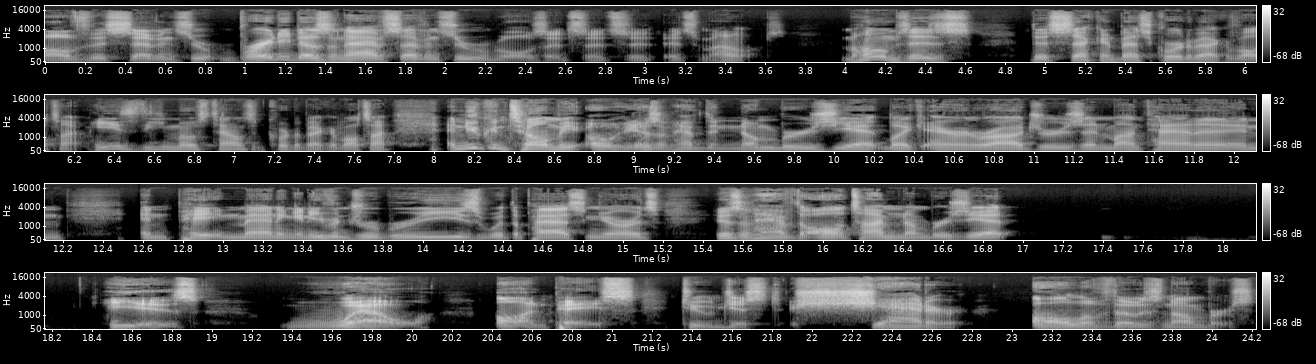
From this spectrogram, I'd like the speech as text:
of the seven Super Brady doesn't have seven Super Bowls. It's it's it's Mahomes. Mahomes is the second best quarterback of all time. He is the most talented quarterback of all time. And you can tell me, oh, he doesn't have the numbers yet, like Aaron Rodgers and Montana and and Peyton Manning and even Drew Brees with the passing yards. He doesn't have the all-time numbers yet. He is well on pace to just shatter all of those numbers.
